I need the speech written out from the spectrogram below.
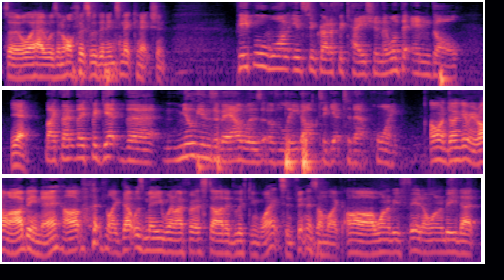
So all they had was an office with an internet connection. People want instant gratification. They want the end goal. Yeah. Like they, they forget the millions of hours of lead up to get to that point. Oh, and don't get me wrong, I've been there. i like that was me when I first started lifting weights and fitness. I'm like, oh, I want to be fit. I want to be that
